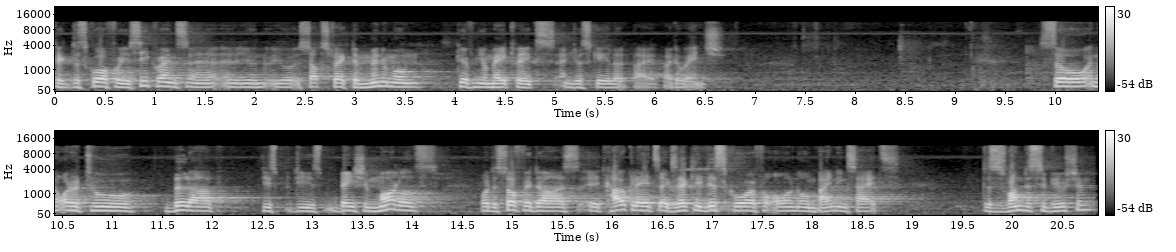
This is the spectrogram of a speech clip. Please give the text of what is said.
the, the score for your sequence, uh, you, you subtract the minimum given your matrix and you scale it by, by the range. So in order to build up these, these Bayesian models, what the software does, it calculates exactly this score for all known binding sites. This is one distribution.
